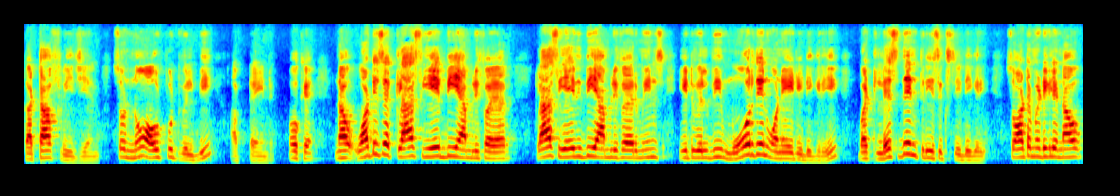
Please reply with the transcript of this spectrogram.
cutoff region. So no output will be obtained. Okay. Now what is a class AB amplifier? Class AB amplifier means it will be more than 180 degree but less than 360 degree. So automatically now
